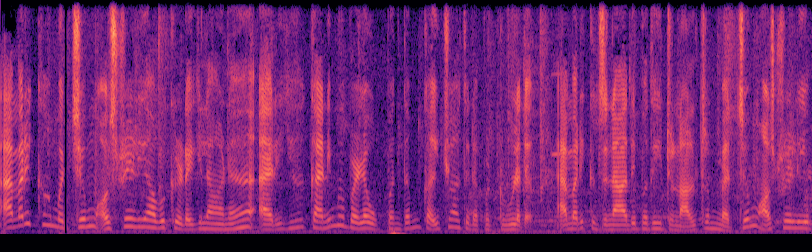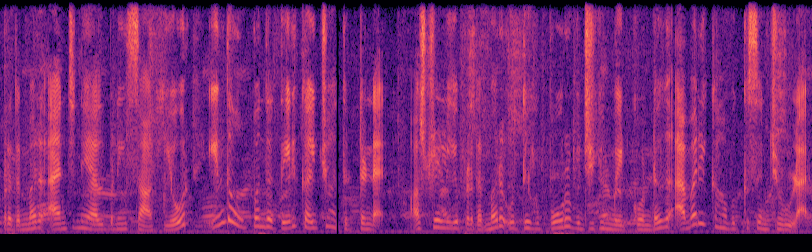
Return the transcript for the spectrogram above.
அமெரிக்கா மற்றும் ஆஸ்திரேலியாவுக்கு இடையிலான அரிய கனிம வள ஒப்பந்தம் கைச்சாத்திடப்பட்டுள்ளது. அமெரிக்க ஜனாதிபதி டொனால்ட் ட்ரம்ப் மற்றும் ஆஸ்திரேலிய பிரதமர் ஆண்டனி அல்பனீஸ் ஆகியோர் இந்த ஒப்பந்தத்தில் கைச்சாத்திட்டனர். ஆஸ்திரேலிய பிரதமர் உத்தியோகபூர்வ விஜயம் மேற்கொண்டு அமெரிக்காவுக்கு சென்றுள்ளார்.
